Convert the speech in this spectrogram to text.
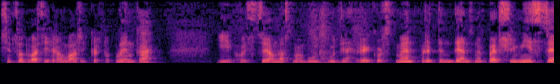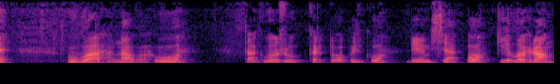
720 грам важить картоплинка. І ось це у нас, мабуть, буде рекордсмен, претендент на перше місце. Увага на вагу. Так, ложу картопельку. Дивимося. О, кілограм.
